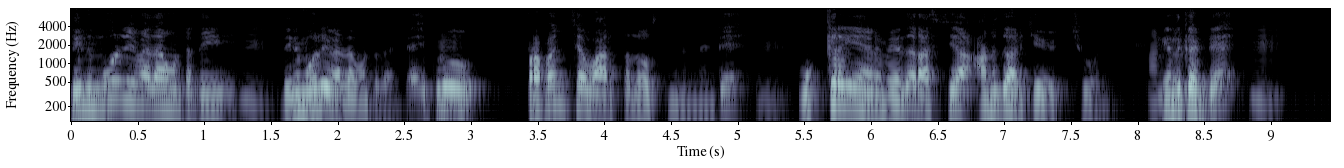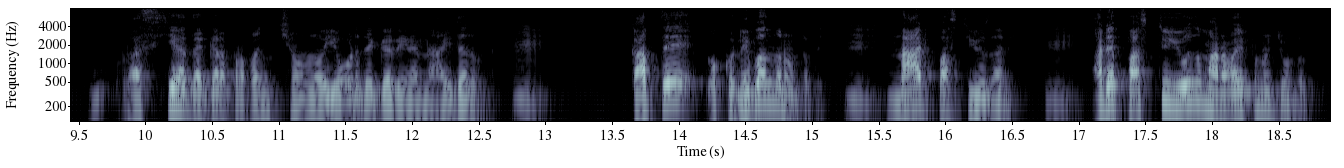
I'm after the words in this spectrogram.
దీని మూల్యం ఎలా ఉంటుంది. దీని మూల్యం ఎలా ఉంటుంది అంటే ఇప్పుడు ప్రపంచ వార్తలో వస్తుంది ఏంటంటే. ఉక్రెయిన్ మీద రష్యా అణుదాడి చేయొచ్చు అని ఎందుకంటే. రష్యా దగ్గర ప్రపంచంలో ఎవరి దగ్గర లేనన్ని ఆయుధాలు ఉన్నాయి. కాకపోతే ఒక నిబంధన ఉంటుంది. నాట్ ఫస్ట్ యూజ్ అని. అంటే ఫస్ట్ యూజ్ మన వైపు నుంచి ఉండదు ఓకే.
